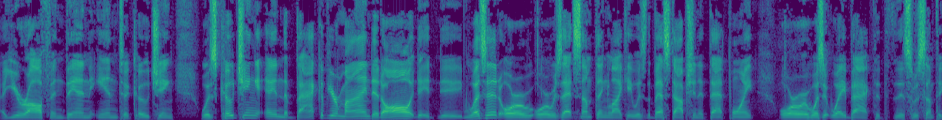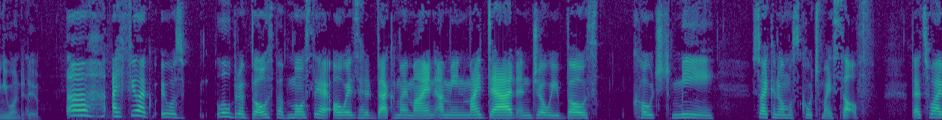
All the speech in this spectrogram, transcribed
a year off, and then into coaching. Was coaching in the back of your mind at all? It, it- was it, or or was that something like it was the best option at that point, or was it way back that this was something you wanted to do? Uh, I feel like it was a little bit of both, but mostly I always had it back in my mind. I mean, my dad and Joey both coached me so I can almost coach myself. That's why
